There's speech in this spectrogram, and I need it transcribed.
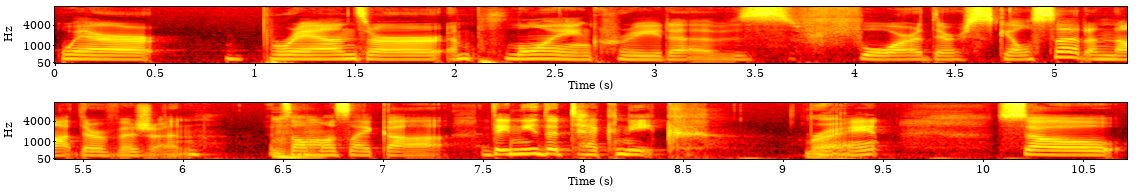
where brands are employing creatives for their skill set and not their vision. It's mm-hmm. almost like a they need the technique, right. right? So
